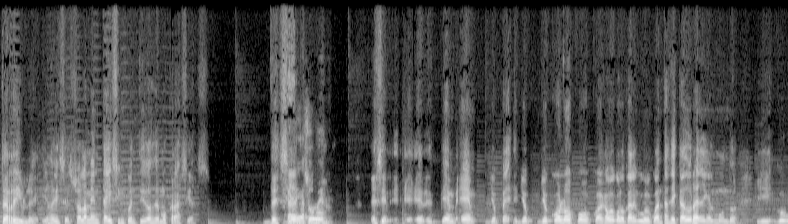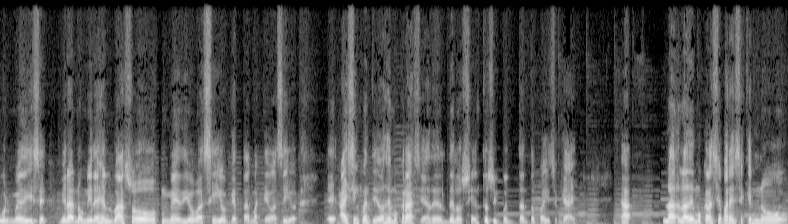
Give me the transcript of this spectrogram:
terrible y nos dice, solamente hay 52 democracias. De Es decir, eh, eh, em, yo, yo, yo coloco, acabo de colocar en Google cuántas dictaduras hay en el mundo y Google me dice, mira, no mires el vaso medio vacío, que está más que vacío. Eh, hay 52 democracias de, los 150 tantos países que hay. Ah, la, democracia parece que no,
